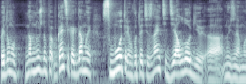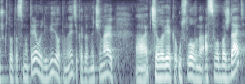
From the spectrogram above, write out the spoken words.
Поэтому нам нужно, понимаете, когда мы смотрим вот эти, знаете, диалоги, а, ну не знаю, может кто-то смотрел или видел, там, знаете, когда начинают а, человека условно освобождать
